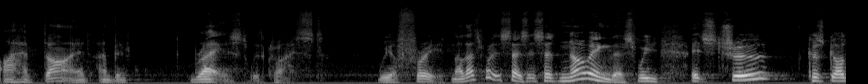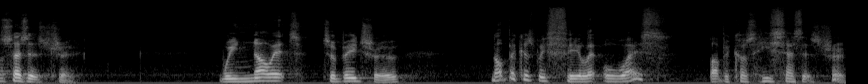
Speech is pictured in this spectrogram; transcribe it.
I have died and been raised with Christ we are free. Now that's what it says. It says, knowing this, we, it's true because God says it's true. We know it to be true, not because we feel it always, but because He says it's true.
